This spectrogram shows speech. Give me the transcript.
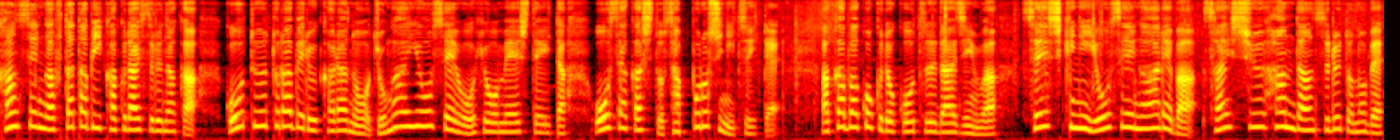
感染が再び拡大する中 GoTo トラベルからの除外要請を表明していた大阪市と札幌市について赤羽国土交通大臣は正式に要請があれば最終判断すると述べ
